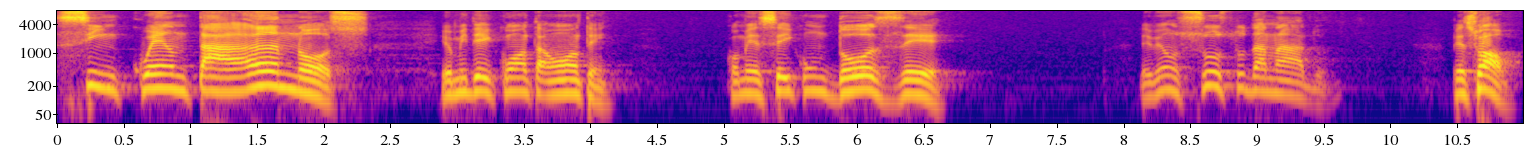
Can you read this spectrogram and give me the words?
50 anos. Eu me dei conta ontem, comecei com 12. Levei um susto danado. Pessoal,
